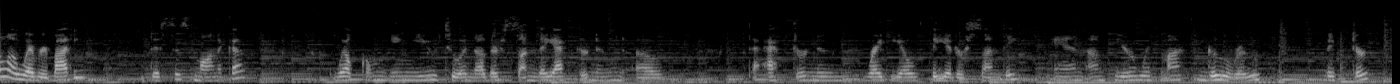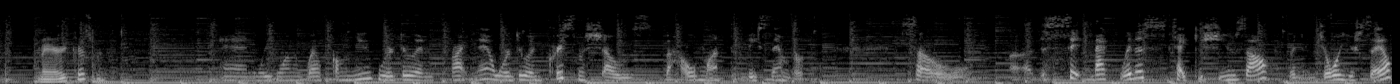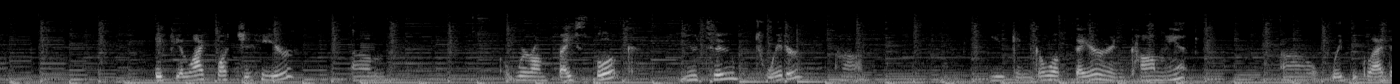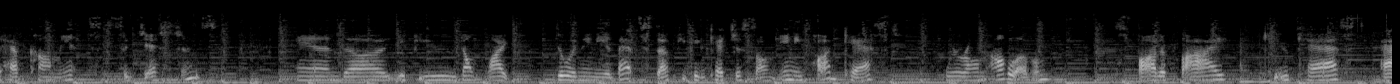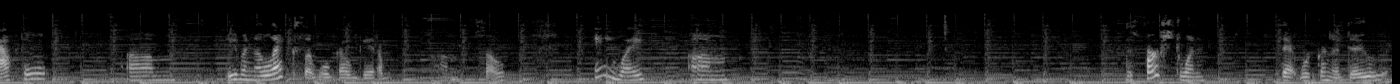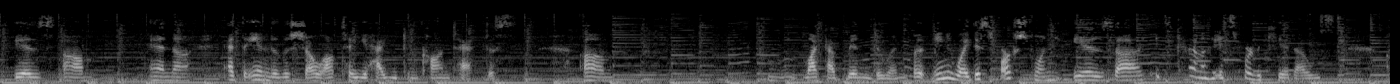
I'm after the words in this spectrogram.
Hello, everybody. This is Monica, welcoming you to another Sunday afternoon of the Afternoon Radio Theater Sundae. And I'm here with my guru, Victor. Merry Christmas. And we want to welcome you. We're doing, right now, we're doing Christmas shows the whole month of December. So, uh, just sit back with us, take your shoes off, and enjoy yourself. If you like what you hear, um, we're on Facebook, YouTube, Twitter. Um, you can go up there and comment. Uh, we'd be glad to have comments, suggestions. And uh, if you don't like doing any of that stuff, you can catch us on any podcast. We're on all of them. Spotify, QCast, Apple, um, even Alexa will go get them. Um, so anyway, um, the first one that we're going to do is, um, and uh, at the end of the show, I'll tell you how you can contact us. Um, like I've been doing. But anyway, this first one is, uh, it's kind of, it's for the kiddos.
